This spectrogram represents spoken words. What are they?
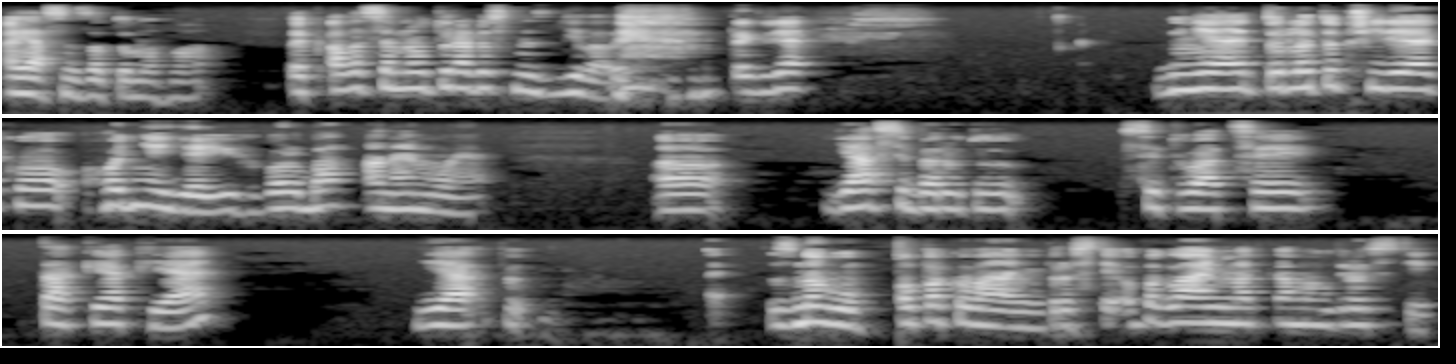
A já jsem za to mohla. Tak ale se mnou tu radost nezdíleli. Takže mně tohle to přijde jako hodně jejich volba a ne moje. Uh, já si beru tu situaci tak, jak je. Já, Znovu, opakování, prostě opakování matka moudrosti.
